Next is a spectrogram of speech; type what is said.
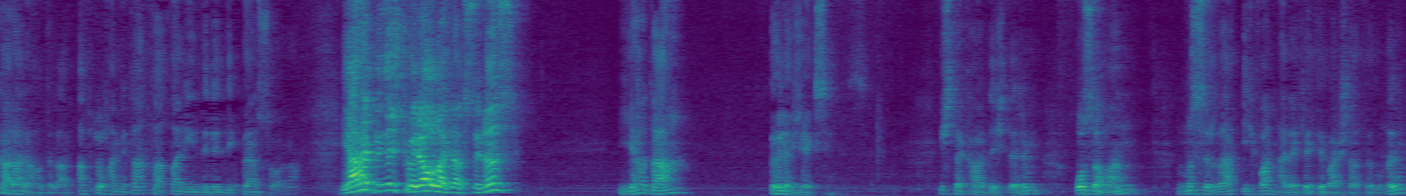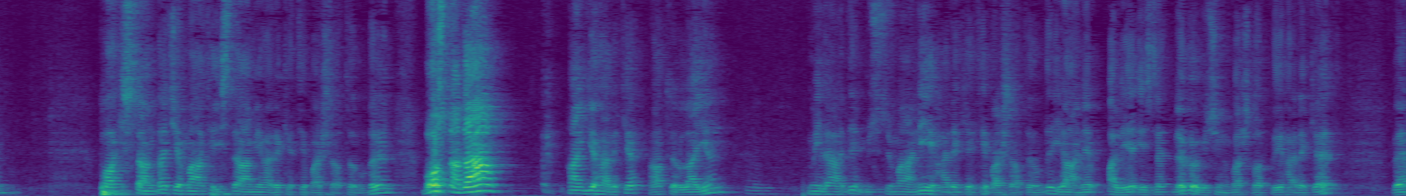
Karar aldılar. Abdülhamit Han tahttan indirildikten sonra. Ya hepiniz köle olacaksınız ya da öleceksiniz. İşte kardeşlerim o zaman Mısır'da İhvan Hareketi başlatıldı. Pakistan'da Cemaat-i İslami Hareketi başlatıldı. Bosna'da hangi hareket hatırlayın? Miladi Müslümani Hareketi başlatıldı. Yani Aliye İzzet Begoviç'in başlattığı hareket ve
